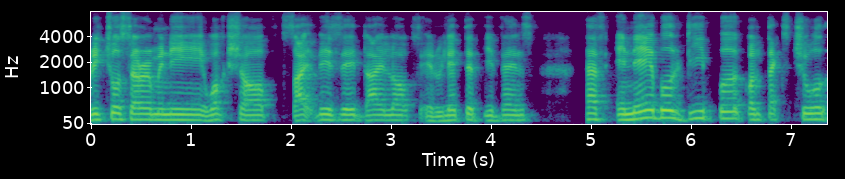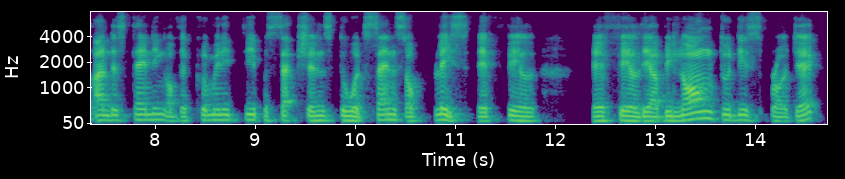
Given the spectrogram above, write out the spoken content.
ritual ceremony, workshop, site visit, dialogues, and related events have enabled deeper contextual understanding of the community perceptions towards sense of place. They feel they feel they belong to this project,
